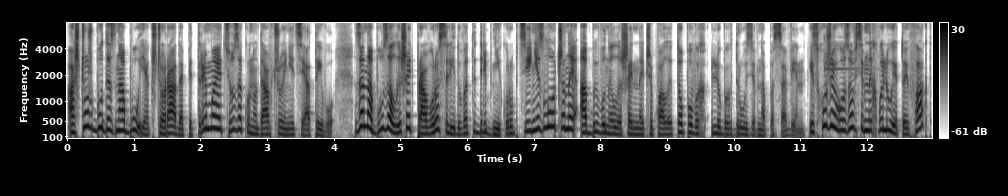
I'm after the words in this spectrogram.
А що ж буде з набу, якщо рада підтримує цю законодавчу ініціативу? За набу залишать право розслідувати дрібні корупційні злочини, аби вони лише не чіпали топових любих друзів. Написав він. І схоже, його зовсім не хвилює той факт,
